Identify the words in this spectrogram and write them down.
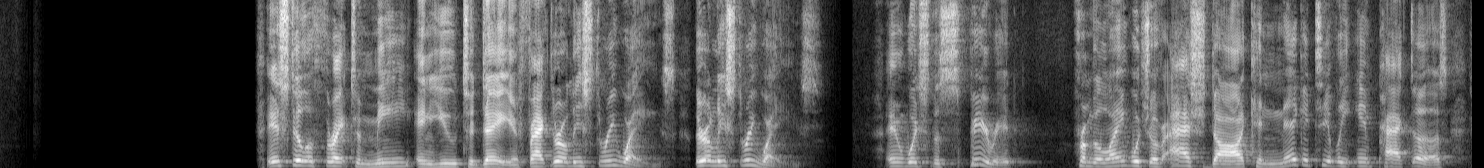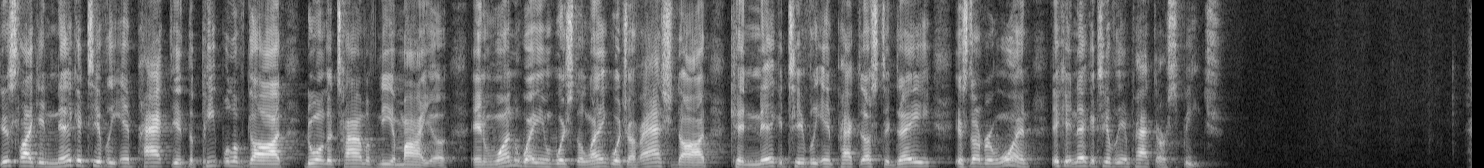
It's still a threat to me and you today. In fact, there are at least three ways. There are at least three ways in which the spirit from the language of Ashdod can negatively impact us, just like it negatively impacted the people of God during the time of Nehemiah. And one way in which the language of Ashdod can negatively impact us today is number one, it can negatively impact our speech.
